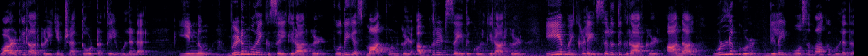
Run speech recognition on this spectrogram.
வாழ்கிறார்கள் என்ற தோற்றத்தில் உள்ளனர். இன்னும் விடுமுறைக்கு செல்கிறார்கள் புதிய ஸ்மார்ட் போன்கள் அப்கிரேட் செய்து கொள்கிறார்கள் இஎம்ஐக்களை செலுத்துகிறார்கள் ஆனால் உள்ளுக்குள் நிலை மோசமாக உள்ளது.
